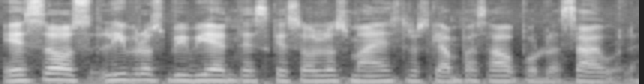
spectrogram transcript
esos libros vivientes que son los maestros que han pasado por las aulas.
